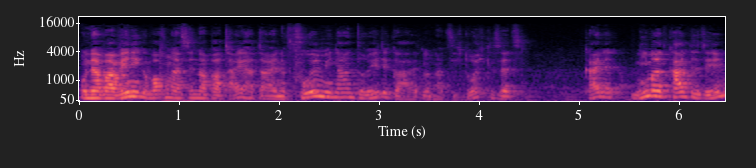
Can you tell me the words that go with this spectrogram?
Und er war wenige Wochen erst in der Partei, hat da eine fulminante Rede gehalten und hat sich durchgesetzt. Keine, niemand kannte den,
